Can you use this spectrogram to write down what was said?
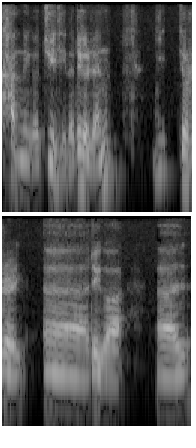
看那个具体的这个人，一就是呃这个呃，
